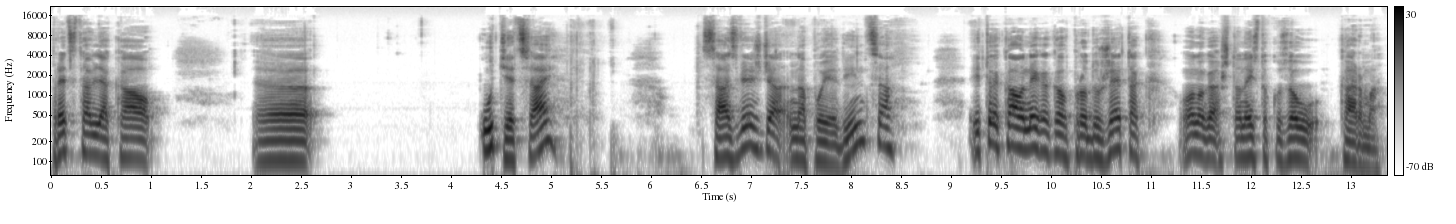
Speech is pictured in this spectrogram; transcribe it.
predstavlja kao e, utjecaj sazvježđa na pojedinca i to je kao nekakav produžetak onoga što na istoku zovu karma.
